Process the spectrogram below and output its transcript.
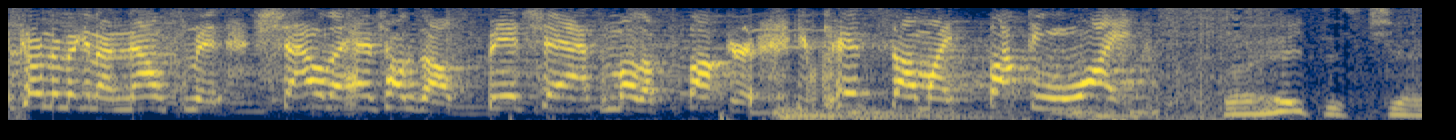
I've come to make an announcement. Shadow the Hedgehog's a bitch ass motherfucker. He pissed on my fucking wife. I hate this channel.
